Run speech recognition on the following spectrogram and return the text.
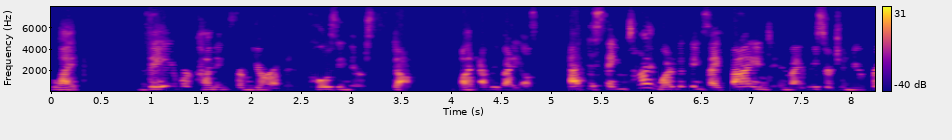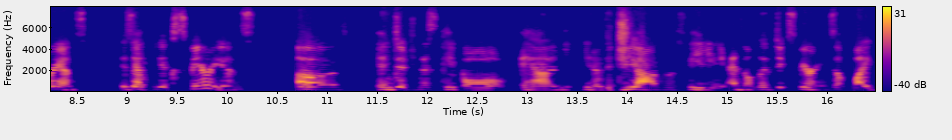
like they were coming from europe and imposing their stuff on everybody else. At the same time, one of the things I find in my research in New France is that the experience of indigenous people and you know the geography and the lived experience of life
